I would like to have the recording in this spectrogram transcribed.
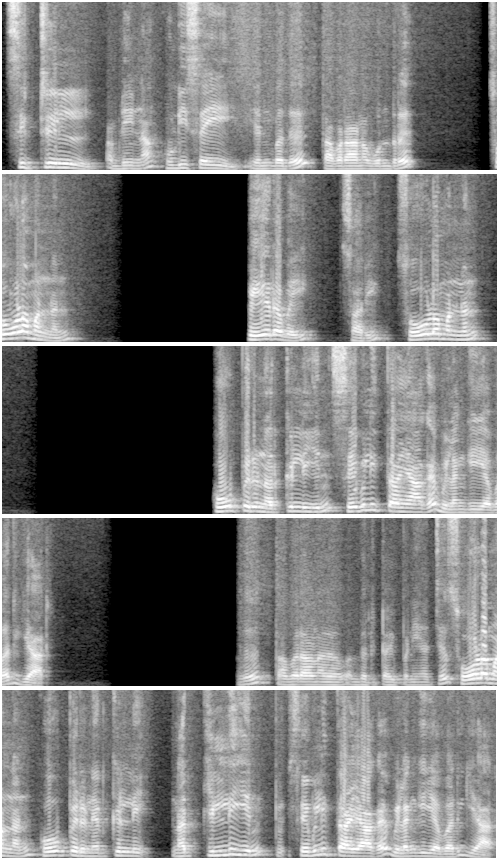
சிற்றில் அப்படின்னா குடிசை என்பது தவறான ஒன்று. சோழ மன்னன் பேரவை சாரி சோழ மன்னன் கோப்பெரு நற்கிள்ளியின் செவிலித்தாயாக விளங்கியவர் யார்? அது தவறான வந்துட்டு டைப் பண்ணியாச்சு. சோழ மன்னன் கோப்பெரு நெற்கிள்ளி நற்கிள்ளியின் செவிலித்தாயாக விளங்கியவர் யார்?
